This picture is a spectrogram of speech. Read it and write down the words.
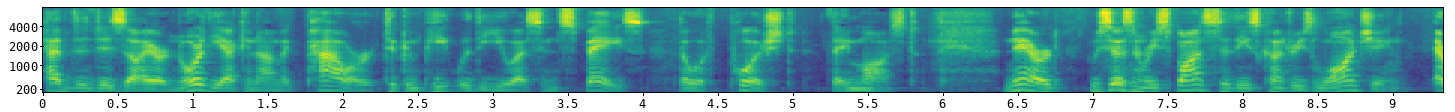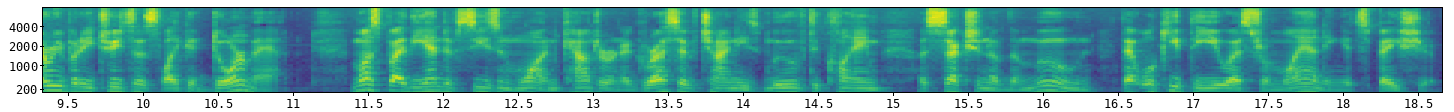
have the desire nor the economic power to compete with the US in space, though if pushed, they must. Naird, who says in response to these countries launching, everybody treats us like a doormat, must by the end of season one counter an aggressive Chinese move to claim a section of the moon that will keep the US from landing its spaceship.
